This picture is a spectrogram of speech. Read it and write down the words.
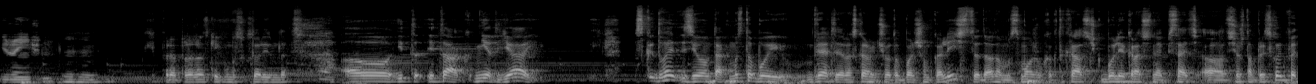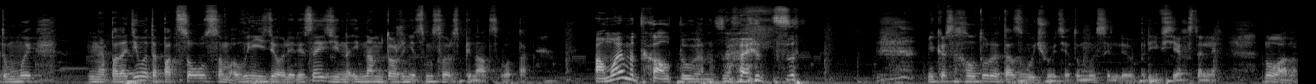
и женщин. Мгм. Про, про женский гомосексуализм, да. Да. А, ит- Итак, нет, я... Давай сделаем так, мы с тобой вряд ли расскажем чего-то в большом количестве, да, там мы сможем как-то красочку, более красочно описать все, что там происходит, поэтому мы подадим это под соусом, вы не сделали рецензии, и нам тоже нет смысла распинаться, вот так. По-моему, это халтура называется. Мне кажется, халтура это озвучивать эту мысль при всех остальных. Ну ладно.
